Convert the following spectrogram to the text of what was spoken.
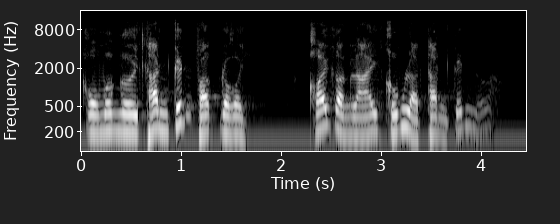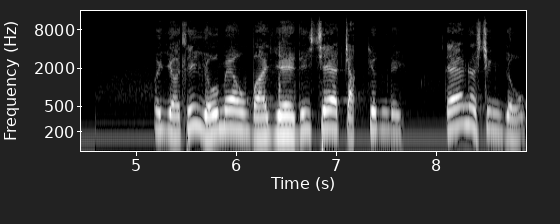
Còn một người thành kính Phật rồi khỏi cần lại cũng là thành kính nữa. Bây giờ thí dụ mấy ông bà về đi xe chặt chân đi té nó xưng dụ.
